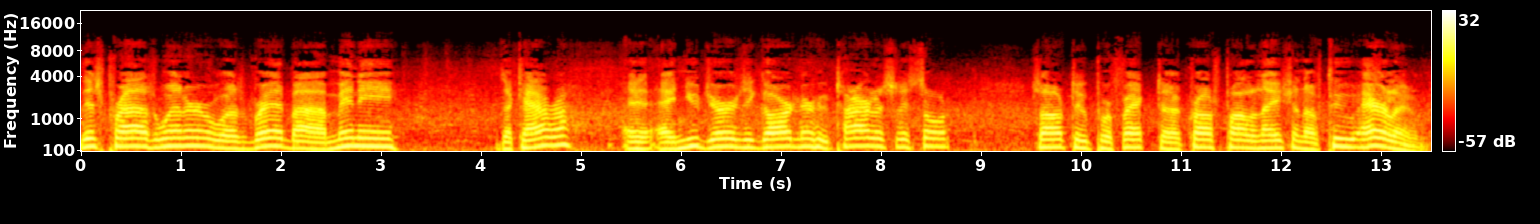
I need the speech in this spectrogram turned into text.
This prize winner was bred by Minnie Zaccaria, a, a New Jersey gardener who tirelessly sought, sought to perfect uh, cross pollination of two heirlooms,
